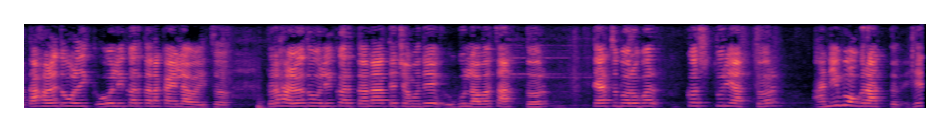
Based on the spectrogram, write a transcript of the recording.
आता हळद ओली ओली करताना काय लावायचं? तर हळद ओली करताना त्याच्यामध्ये गुलाबाचं अत्तर त्याचबरोबर कस्तुरी अत्तर आणि मोगरा अत्तर. हे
